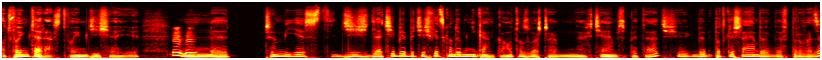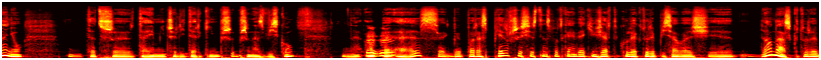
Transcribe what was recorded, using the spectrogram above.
o Twoim teraz, Twoim dzisiaj. Mhm. Czym jest dziś dla Ciebie bycie świecką dominikanką? O to zwłaszcza chciałem spytać. Jakby podkreślałem we, wprowadzeniu te trzy tajemnicze literki przy, przy nazwisku OPS. Mhm. Jakby po raz pierwszy się z tym spotkałem w jakimś artykule, który pisałeś e, do nas, który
